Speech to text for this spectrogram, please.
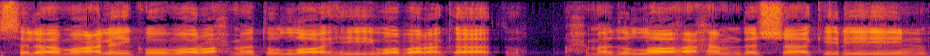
السلام عليكم ورحمة الله وبركاته أحمد الله حمد الشاكرين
